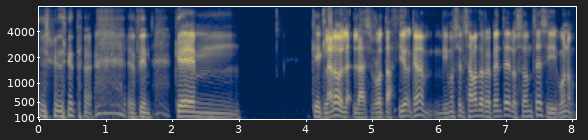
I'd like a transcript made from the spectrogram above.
en fin, que... Mm, que claro, las rotaciones, claro, vimos el sábado de repente los 11 y bueno,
